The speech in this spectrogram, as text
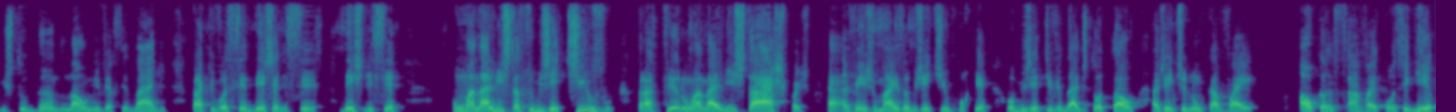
estudando na universidade, para que você deixe de ser, deixe de ser um analista subjetivo para ser um analista, aspas, cada vez mais objetivo, porque objetividade total a gente nunca vai alcançar, vai conseguir.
